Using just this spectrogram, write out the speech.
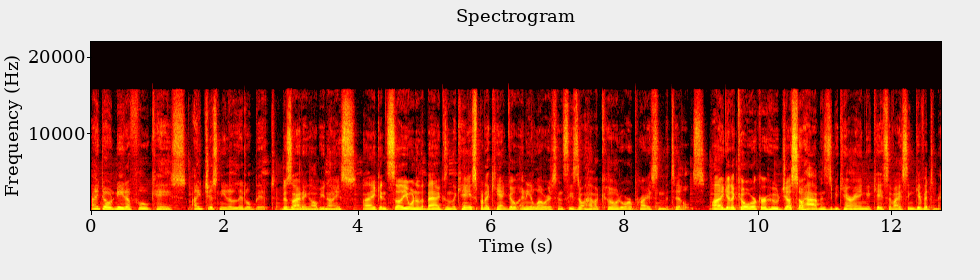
I don't need a full case. I just need a little bit. Deciding I'll be nice. I can sell you one of the bags in the case, but I can't go any lower since these don't have a code or a price in the tills. I get a coworker who just so happens to be carrying a case of ice and give it to me.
